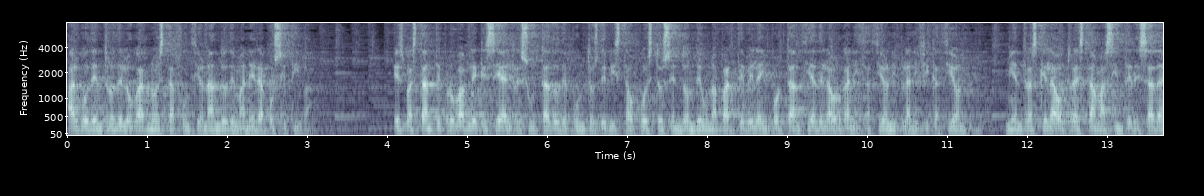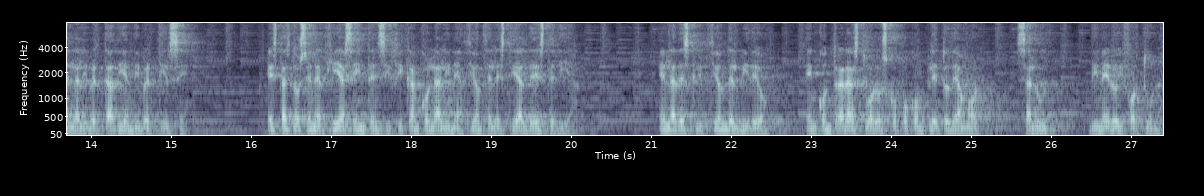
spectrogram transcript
Algo dentro del hogar no está funcionando de manera positiva. Es bastante probable que sea el resultado de puntos de vista opuestos en donde una parte ve la importancia de la organización y planificación, mientras que la otra está más interesada en la libertad y en divertirse. Estas dos energías se intensifican con la alineación celestial de este día. En la descripción del vídeo, encontrarás tu horóscopo completo de amor, salud, dinero y fortuna.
